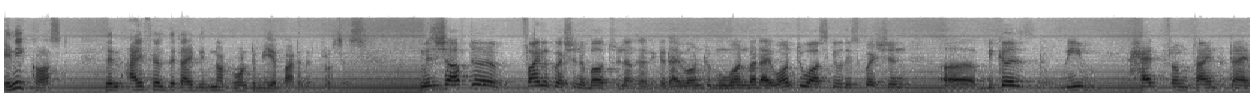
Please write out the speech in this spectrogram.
any cost, then I felt that I did not want to be a part of that process. Mr. Schaffter, final question about Sri Lanka cricket. I want to move on, but I want to ask you this question uh, because we've had from time to time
